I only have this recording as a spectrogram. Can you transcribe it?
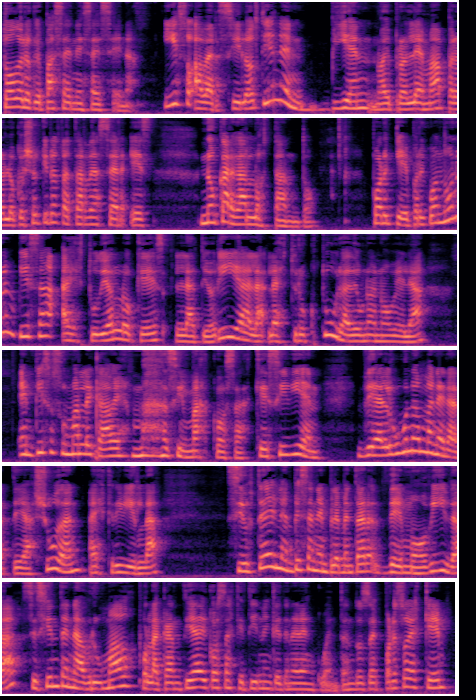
todo lo que pasa en esa escena. Y eso, a ver, si lo tienen bien, no hay problema, pero lo que yo quiero tratar de hacer es no cargarlos tanto. ¿Por qué? Porque cuando uno empieza a estudiar lo que es la teoría, la, estructura de una novela, empieza a sumarle cada vez más y más cosas que si bien de alguna manera te ayudan a escribirla, si ustedes la empiezan a implementar de movida, se sienten abrumados por la cantidad de cosas que tienen que tener en cuenta. Entonces, por eso es que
